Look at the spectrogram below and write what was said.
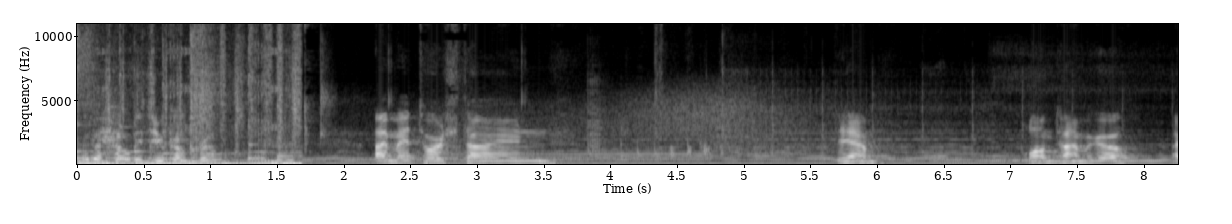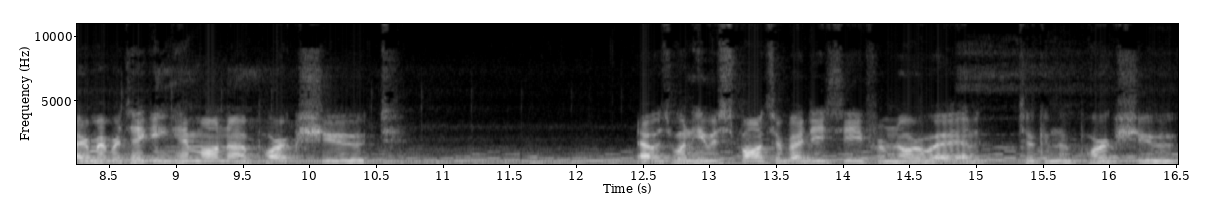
Where the hell did you come from? I met Torstein, damn, long time ago. I remember taking him on a park shoot. That was when he was sponsored by DC from Norway and took him to park shoot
